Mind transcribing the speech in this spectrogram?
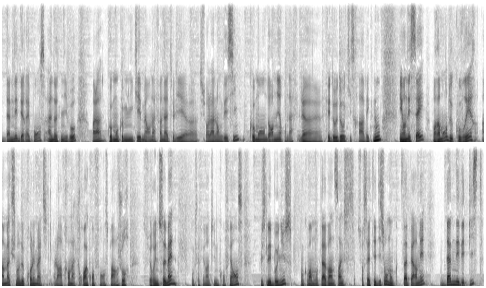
d'amener des réponses à notre niveau. Voilà, comment communiquer ben, On a fait un atelier euh, sur la langue des signes. Comment dormir On a fait, fait Dodo qui sera avec nous. Et on essaye vraiment de couvrir un maximum de problématiques. Alors après, on a trois conférences par jour sur une semaine. Donc ça fait 21 conférences plus les bonus. Donc on va monter à 25 sur cette édition. Donc ça permet d'amener des pistes,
